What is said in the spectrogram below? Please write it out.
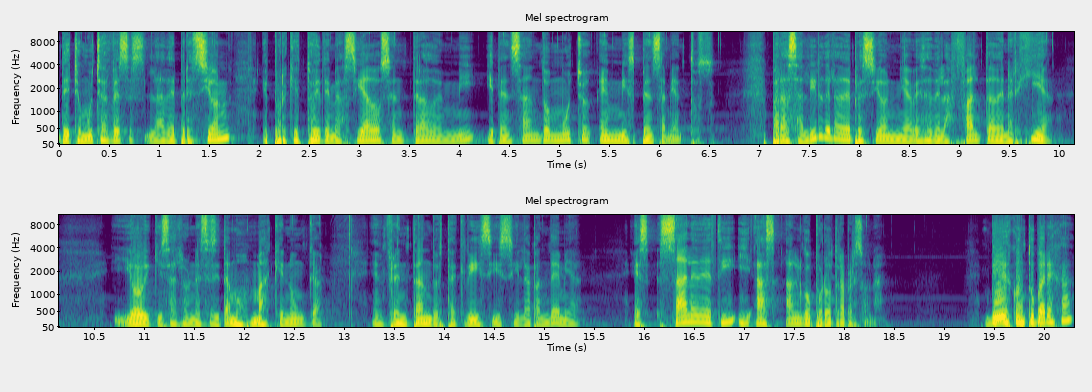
De hecho, muchas veces la depresión es porque estoy demasiado centrado en mí y pensando mucho en mis pensamientos. Para salir de la depresión y a veces de la falta de energía, y hoy quizás lo necesitamos más que nunca, enfrentando esta crisis y la pandemia, es sale de ti y haz algo por otra persona. ¿Vives con tu pareja?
